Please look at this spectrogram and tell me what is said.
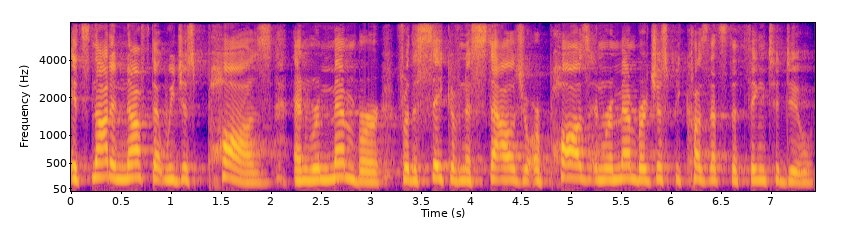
it's not enough that we just pause and remember for the sake of nostalgia or pause and remember just because that's the thing to do.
